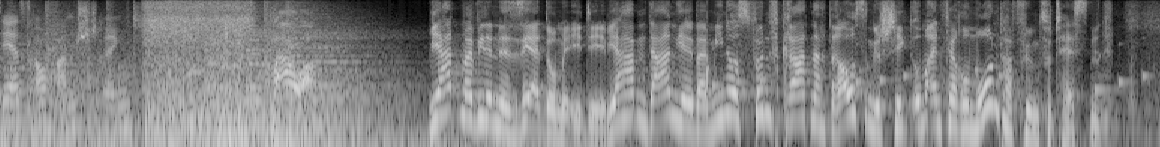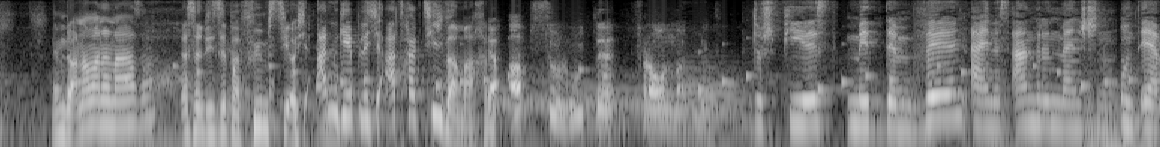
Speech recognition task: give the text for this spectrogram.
Der ist auch anstrengend. Power! Wir hatten mal wieder eine sehr dumme Idee. Wir haben Daniel bei minus 5 Grad nach draußen geschickt, um ein Pheromonparfüm zu testen. Nimm du auch nochmal eine Nase. Das sind diese Parfüms, die euch angeblich attraktiver machen. Der absolute Frauenmagnet. Du spielst mit dem Willen eines anderen Menschen und er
